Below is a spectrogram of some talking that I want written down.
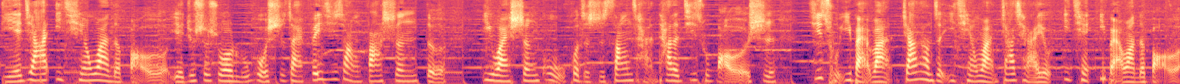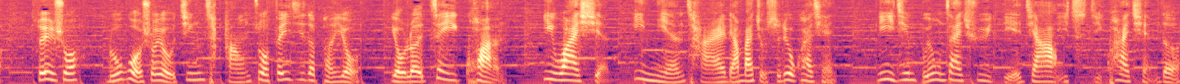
叠加一千万的保额，也就是说，如果是在飞机上发生的。意外身故或者是伤残，它的基础保额是基础一百万，加上这一千万，加起来有一千一百万的保额。所以说，如果说有经常坐飞机的朋友，有了这一款意外险，一年才两百九十六块钱，你已经不用再去叠加一次几块钱的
